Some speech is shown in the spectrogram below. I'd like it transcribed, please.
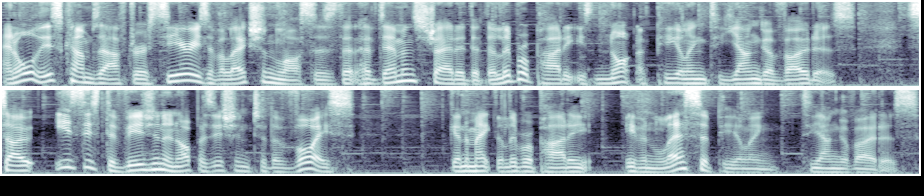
And all this comes after a series of election losses that have demonstrated that the Liberal Party is not appealing to younger voters. So, is this division and opposition to the voice going to make the Liberal Party even less appealing to younger voters?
